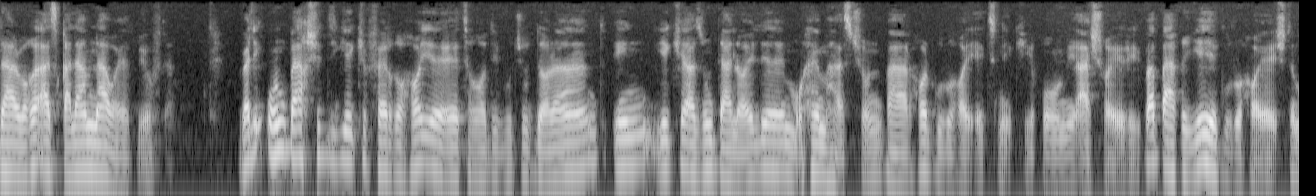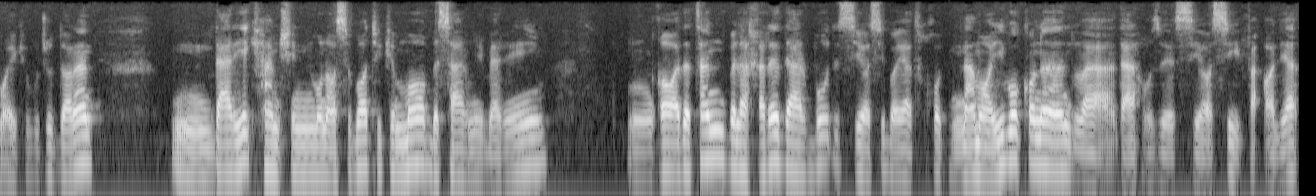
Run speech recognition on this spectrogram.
در واقع از قلم نباید بیفتن ولی اون بخش دیگه که فرقه های اعتقادی وجود دارند این یکی از اون دلایل مهم هست. چون به هر حال گروه های اتنیکی قومی عشایری و بقیه گروه های اجتماعی که وجود دارند در یک همچین مناسباتی که ما به سر می‌بریم قاعدتا بالاخره در بود سیاسی باید خود نمایی بکنند و در حوزه سیاسی فعالیت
